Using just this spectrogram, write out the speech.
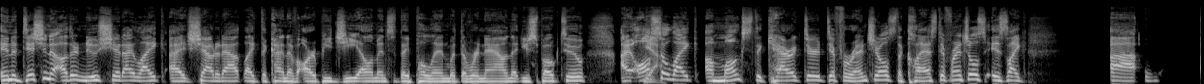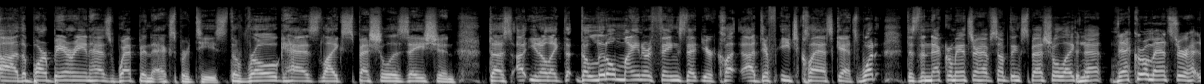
in addition to other new shit I like, I shouted out like the kind of RPG elements that they pull in with the renown that you spoke to. I also Yeah. like amongst the character differentials, the class differentials is like uh uh, the barbarian has weapon expertise. The rogue has like specialization. Does uh, you know like the, the little minor things that your cla uh, diff- each class gets? What does the necromancer have something special like that? Necromancer, uh,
